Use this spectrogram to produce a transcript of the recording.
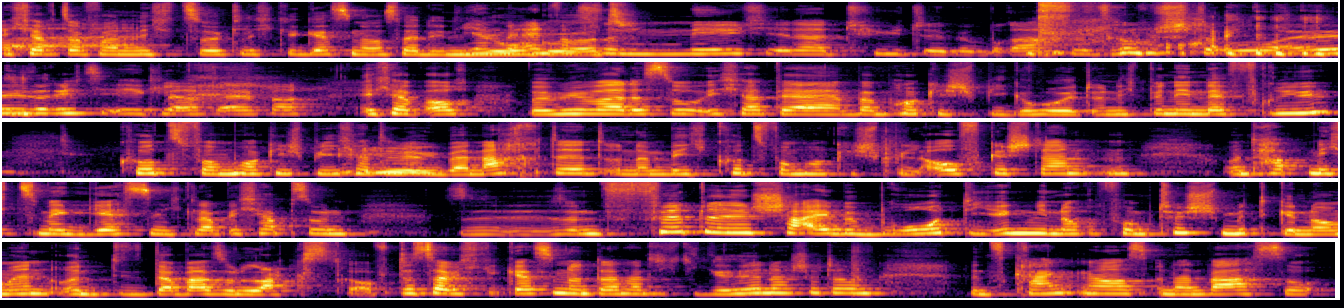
Ich habe davon nichts wirklich gegessen, außer den Die haben mir einfach Joghurt. so Milch in der Tüte gebracht mit so einem Stroh. Richtig ekelhaft einfach. Ich habe auch, bei mir war das so, ich habe ja beim Hockeyspiel geholt und ich bin in der Früh kurz vorm Hockeyspiel, ich hatte da übernachtet und dann bin ich kurz vorm Hockeyspiel aufgestanden und habe nichts mehr gegessen. Ich glaube, ich habe so ein, so so ein Viertel Scheibe Brot, die irgendwie noch vom Tisch mitgenommen und da war so Lachs drauf. Das habe ich gegessen und dann hatte ich die Gehirnerschütterung, bin ins Krankenhaus und dann war es so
